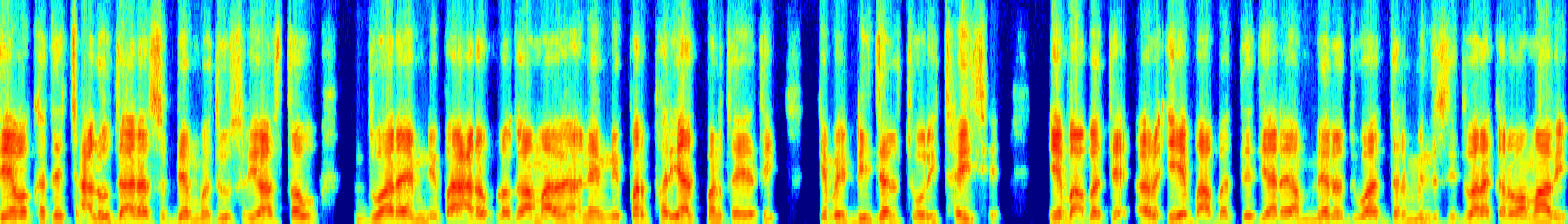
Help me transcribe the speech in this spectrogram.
તે વખતે ચાલુ ધારાસભ્ય મધુ શ્રીવાસ્તવ દ્વારા એમની પર આરોપ લગાવવામાં આવ્યો અને એમની પર ફરિયાદ પણ થઈ હતી કે ભાઈ ડીઝલ ચોરી થઈ છે. એ બાબતે એ બાબતે જયારે અમને રજૂઆત ધર્મેન્દ્રસિંહ દ્વારા કરવામાં આવી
